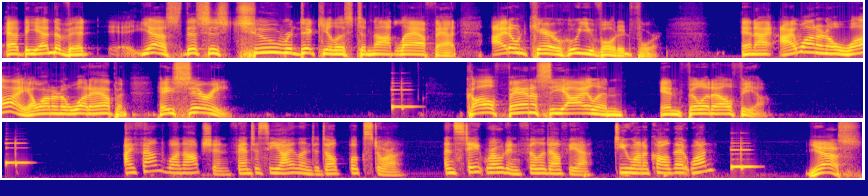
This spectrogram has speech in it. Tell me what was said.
at the end of it. Yes, this is too ridiculous to not laugh at. I don't care who you voted for. And I, I want to know why. I want to know what happened. Hey, Siri, call Fantasy Island in Philadelphia? I found one option Fantasy Island Adult Bookstore and State Road in Philadelphia. Do you want to call that one? Yes.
